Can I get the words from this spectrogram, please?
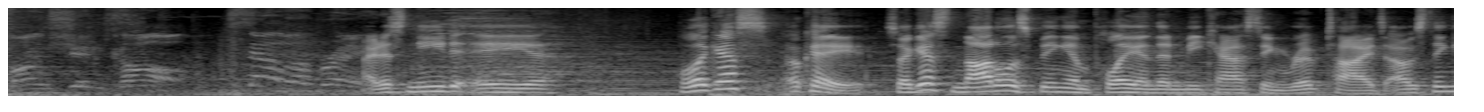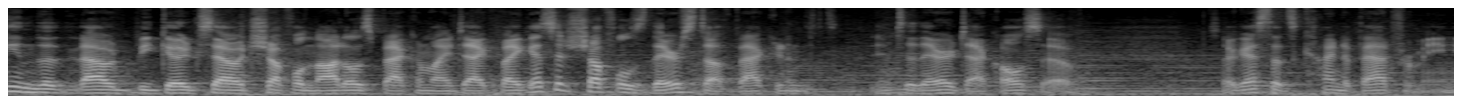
Function call. I just need a... Well, I guess... Okay, so I guess Nautilus being in play and then me casting Riptides, I was thinking that that would be good because I would shuffle Nautilus back in my deck, but I guess it shuffles their stuff back in, into their deck also. So I guess that's kind of bad for me.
